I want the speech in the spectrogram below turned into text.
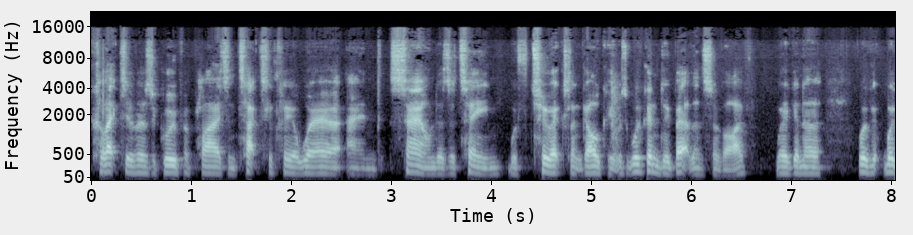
collective as a group of players and tactically aware and sound as a team with two excellent goalkeepers. We're going to do better than survive. We're gonna we're, we're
